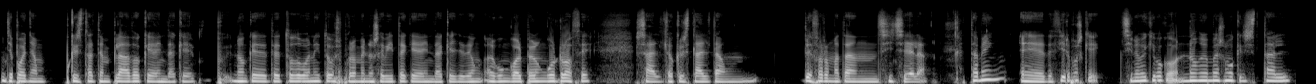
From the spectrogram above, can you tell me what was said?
lle poña un cristal templado que aínda que non quede de todo bonito, pois por lo menos evita que aínda que lle dé un, algún golpe ou algún roce, salte o cristal tan de forma tan sinxela. Tamén eh, decirvos que, se si non me equivoco, non é o mesmo cristal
